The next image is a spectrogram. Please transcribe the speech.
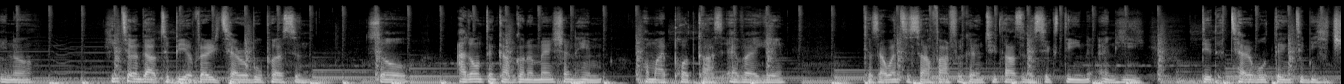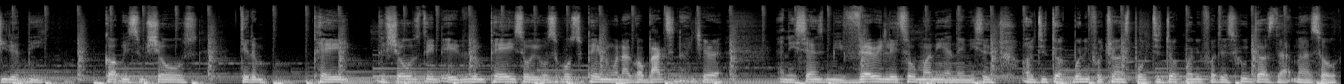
You know, he turned out to be a very terrible person. So I don't think I'm gonna mention him on my podcast ever again because I went to South Africa in 2016 and he did a terrible thing to me. He cheated me, got me some shows, didn't pay the shows. Did he didn't pay, so he was supposed to pay me when I got back to Nigeria. And he sends me very little money, and then he says, "I'll deduct money for transport, deduct money for this." Who does that, man? So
